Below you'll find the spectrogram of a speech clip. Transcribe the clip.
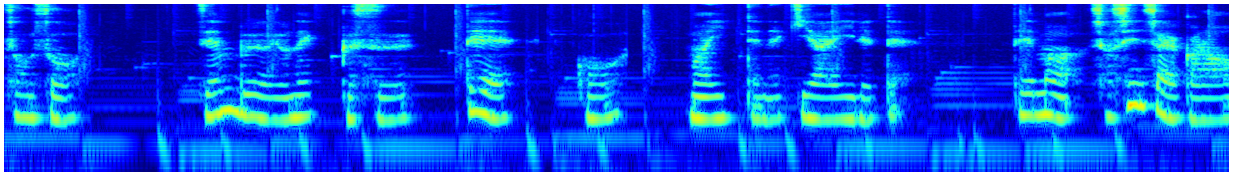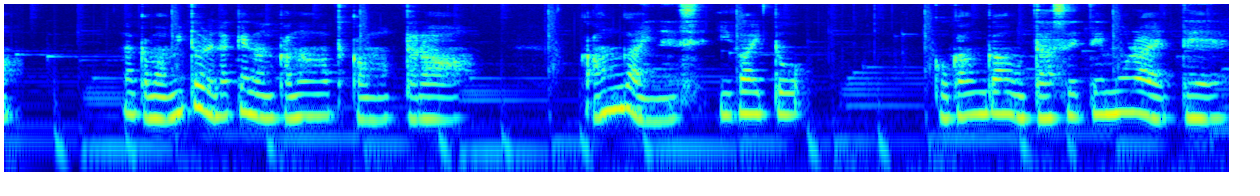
そうそう、全部ヨネックスで、こう、まあ行ってね、気合い入れて。で、まあ、初心者やから、なんかまあ見とるだけなんかなとか思ったら、案外ね、意外と、こうガンガン打たせてもらえて、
